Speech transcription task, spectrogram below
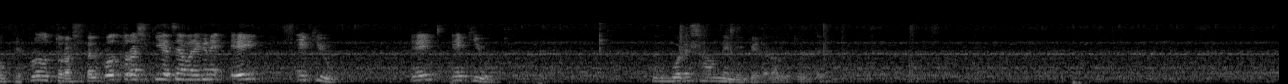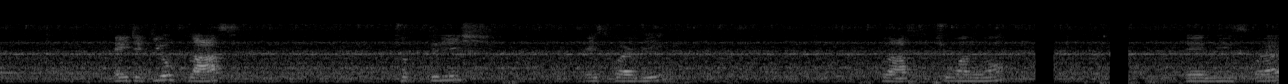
ওকে প্রদত্ত রাশি। তাহলে প্রদত্ত রাশি কি আছে? আমার এখানে 8 এ কিউব 8 এ কিউব বোর্ডের সামনে নিয়ে বেটার হবে তুলতে। এইট এ প্লাস ছত্রিশ এ স্কোয়ার বি প্লাস চুয়ান্ন এ বি স্কোয়ার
